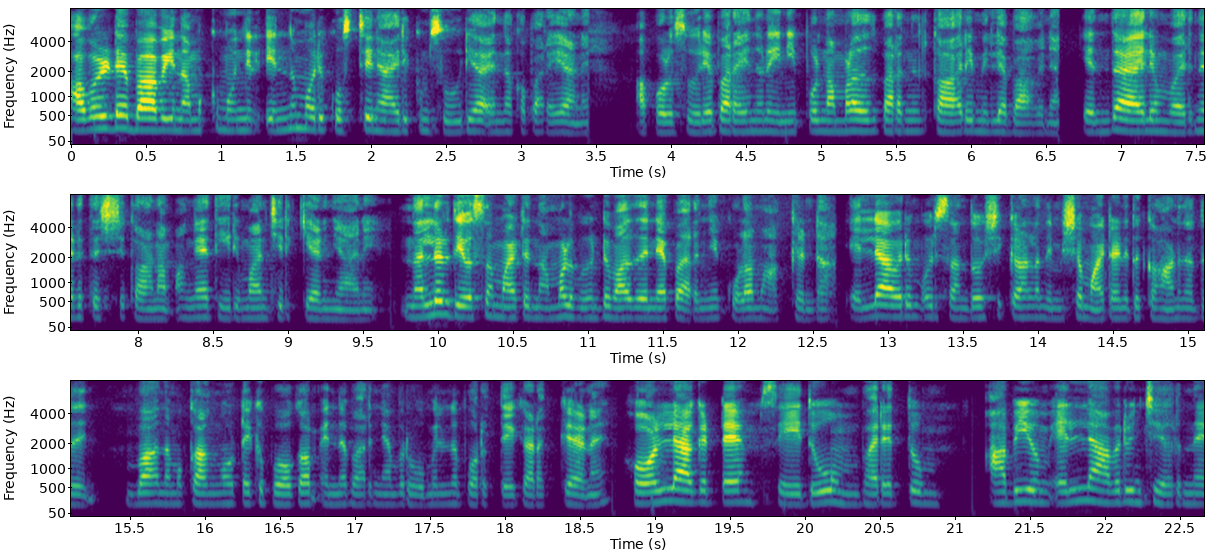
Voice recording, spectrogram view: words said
അവളുടെ ഭാവി നമുക്ക് മുന്നിൽ എന്നും ഒരു ക്വസ്റ്റ്യൻ ആയിരിക്കും സൂര്യ എന്നൊക്കെ പറയാണ്. അപ്പോൾ സൂര്യ പറയുന്നുണ്ട് ഇനിയിപ്പോൾ നമ്മളത് പറഞ്ഞത് കാര്യമില്ല ഭാവന. എന്തായാലും വരുന്നിടത്ത് വെച്ച് കാണാം. അങ്ങനെ തീരുമാനിച്ചിരിക്കുകയാണ് ഞാൻ നല്ലൊരു ദിവസമായിട്ട് നമ്മൾ വീണ്ടും അത് തന്നെ പറഞ്ഞ് കുളമാക്കേണ്ട. എല്ലാവരും ഒരു സന്തോഷിക്കാനുള്ള നിമിഷമായിട്ടാണ് ഇത് കാണുന്നത്. വാ നമുക്ക് അങ്ങോട്ടേക്ക് പോകാം എന്ന് പറഞ്ഞ് അവർ റൂമിൽ നിന്ന് പുറത്തേക്ക് അടക്കുകയാണ് ഹോളിലാകട്ടെ സേതുവും ഭരത്തും അബിയും എല്ലാവരും ചേർന്ന്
